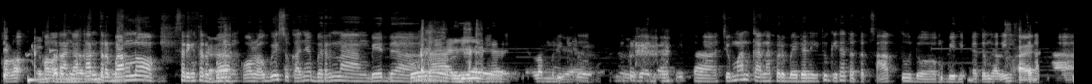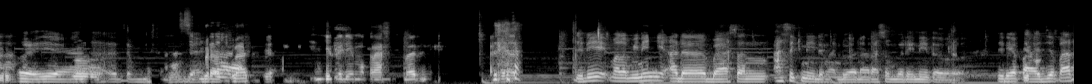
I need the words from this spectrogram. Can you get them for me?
Kalau kalau Rangga kan terbang no, sering terbang. Kalau gue sukanya berenang, beda. Oh, nah, iya, iya. itu perbedaan kita. Cuman karena perbedaan itu kita tetap satu dong, bineka tunggal ika. Oh iya. Berat banget. Jadi demokrasi banget. Jadi malam ini ada bahasan asik nih dengan dua narasumber ini tuh. Jadi apa aja, Par?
